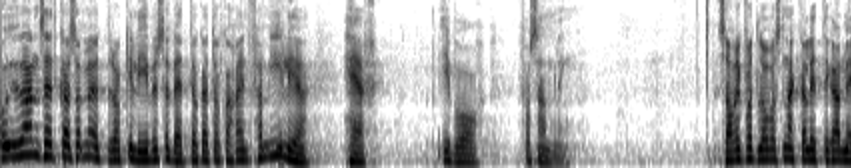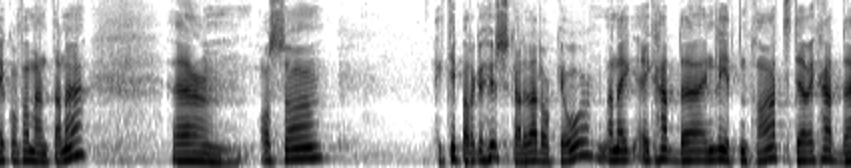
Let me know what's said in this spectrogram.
Og uansett hva som møter dere i livet, så vet dere at dere har en familie her i vår forsamling. Så har jeg fått lov å snakke litt med konfirmantene. Eh, og så Jeg tipper dere husker det der dere òg, men jeg, jeg, hadde en liten prat der jeg hadde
